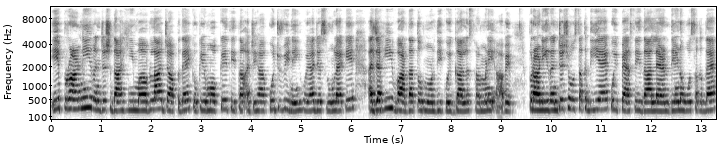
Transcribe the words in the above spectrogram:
ਇਹ ਪੁਰਾਣੀ ਰੰਜਿਸ਼ ਦਾ ਹੀ ਮਾਮਲਾ ਜਾਪਦਾ ਹੈ ਕਿਉਂਕਿ ਮੌਕੇ ਤੇ ਤਾਂ ਅਜਿਹਾ ਕੁਝ ਵੀ ਨਹੀਂ ਹੋਇਆ, ਜਿਸ ਨੂੰ ਲੈ ਕੇ ਅਜਿਹੀ ਵਾਰਦਾਤ ਹੋਣ ਦੀ ਕੋਈ ਗੱਲ ਸਾਹਮਣੇ ਆਵੇ। ਪੁਰਾਣੀ ਰੰਜਿਸ਼ ਹੋ ਸਕਦੀ ਹੈ, ਕੋਈ ਪੈਸੇ ਦਾ ਲੈਣ ਦੇਣ ਹੋ ਸਕਦਾ ਹੈ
